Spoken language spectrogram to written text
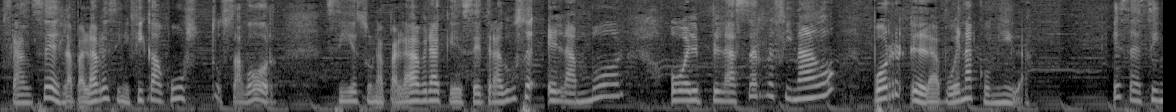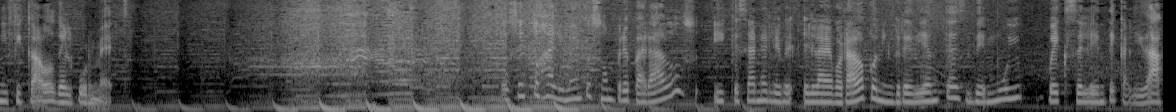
francés. La palabra significa gusto, sabor. Sí, es una palabra que se traduce el amor o el placer refinado por la buena comida. Ese es el significado del gourmet. Estos alimentos son preparados y que se han elaborado con ingredientes de muy excelente calidad.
